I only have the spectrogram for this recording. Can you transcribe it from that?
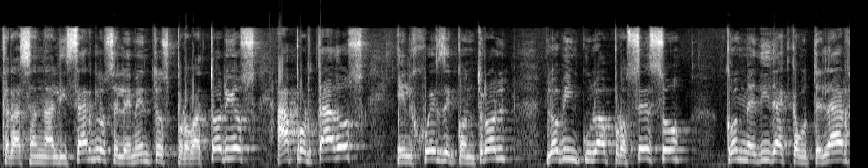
tras analizar los elementos probatorios aportados, el juez de control lo vinculó a proceso con medida cautelar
